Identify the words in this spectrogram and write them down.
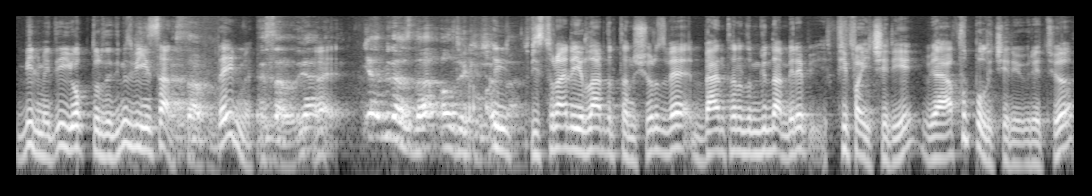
bilmediği yoktur dediğimiz bir insan. Estağfurullah. Değil mi? Estağfurullah. Yani, Evet. Yani biraz daha alacak inşallah. Biz Tuna'yla yıllardır tanışıyoruz ve ben tanıdığım günden beri FIFA içeriği veya futbol içeriği üretiyor.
